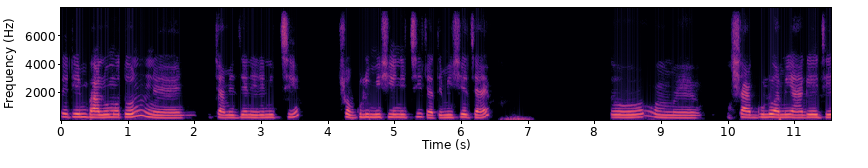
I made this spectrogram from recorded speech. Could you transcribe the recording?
তো এটি আমি ভালো মতন চামচ দিয়ে নেড়ে নিচ্ছি। সবগুলো মিশিয়ে নিচ্ছি যাতে মিশে যায়। তো শাকগুলো আমি আগে যে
